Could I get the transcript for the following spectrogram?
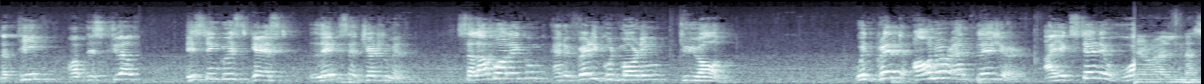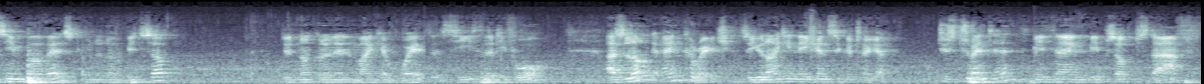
The theme of this 12th Distinguished guests, ladies and gentlemen, Salamu Alaikum and a very good morning to you all. With great honor and pleasure, I extend a warm General Nassim Parvez, Commander of BITSOP, Lieutenant Colonel Michael Wade, the C-34, has long encouraged the United Nations Secretariat to strengthen. We thank BIPSOP staff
